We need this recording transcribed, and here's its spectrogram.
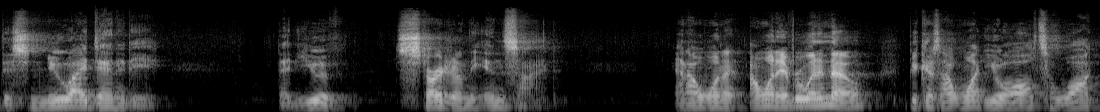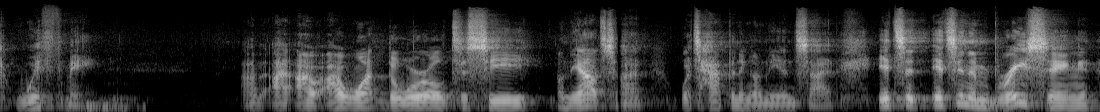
this new identity that you have started on the inside. And I want, to, I want everyone to know because I want you all to walk with me. I, I, I want the world to see on the outside what's happening on the inside. It's, a, it's an embracing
